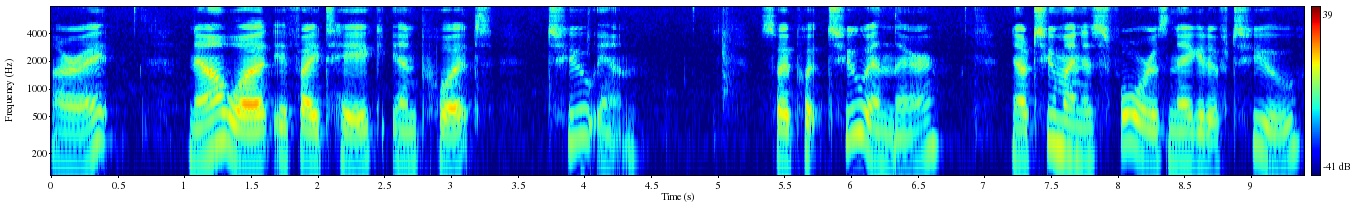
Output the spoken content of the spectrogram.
Alright, now what if I take and put 2 in? So I put 2 in there. Now 2 minus 4 is negative 2,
